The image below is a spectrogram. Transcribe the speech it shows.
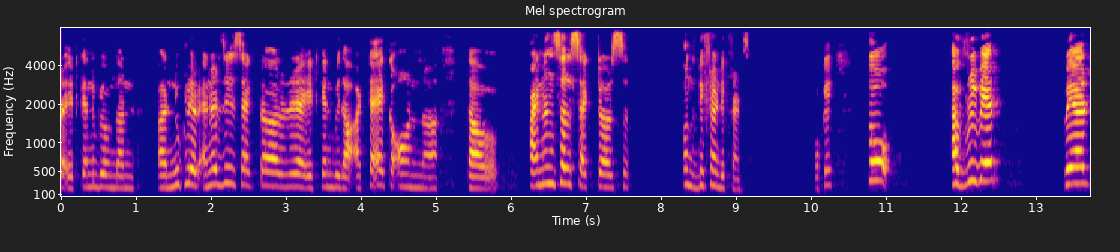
it can be on the nuclear energy sector it can be the attack on uh, the financial sectors on different different okay? So everywhere where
